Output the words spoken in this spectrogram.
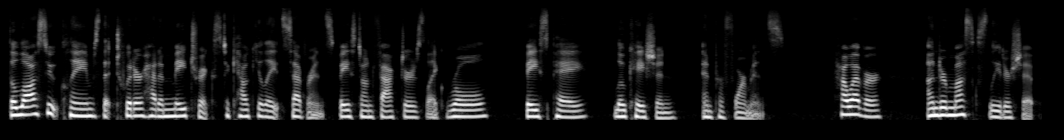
The lawsuit claims that Twitter had a matrix to calculate severance based on factors like role, base pay, location, and performance. However, under Musk's leadership,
